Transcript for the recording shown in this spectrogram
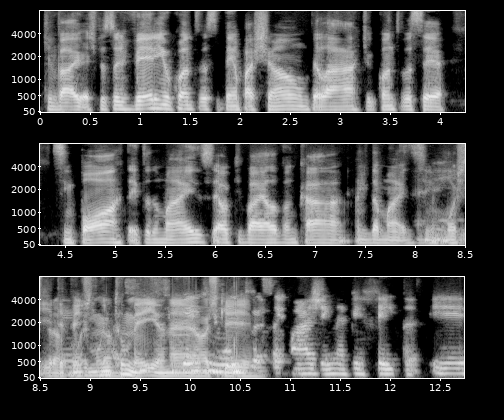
que vai as pessoas verem o quanto você tem a paixão pela arte, o quanto você se importa e tudo mais, é o que vai alavancar ainda mais, assim, é, mostrando. E depende muito do meio, né? Eu acho que essa imagem, né, perfeita. E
